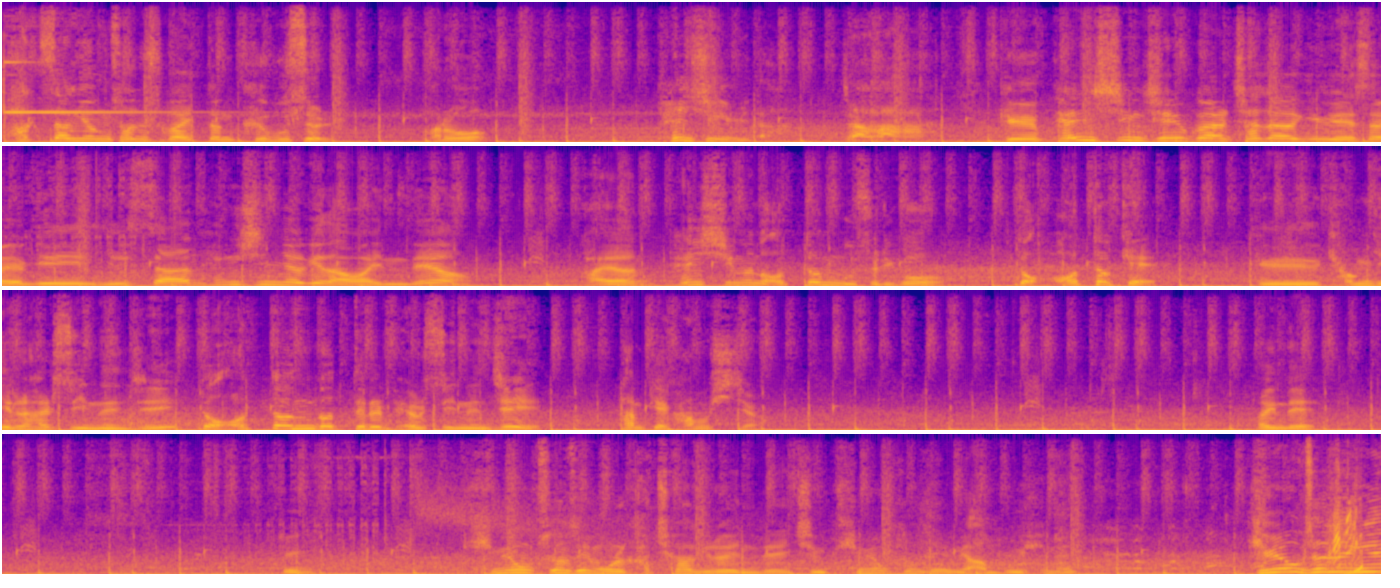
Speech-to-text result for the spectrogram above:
박상영 선수가 했던 그 무술 바로 펜싱입니다. 자, 그 펜싱 체육관을 찾아가기 위해서 여기 일산 행신역에 나와 있는데요. 과연 펜싱은 어떤 무술이고 또 어떻게 그 경기를 할 수 있는지 또 어떤 것들을 배울 수 있는지 함께 가보시죠. 아 근데 저기 김용 선생님 오늘 같이 가기로 했는데 지금 김용 선생님이 안 보이시네. 김용 선생님!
